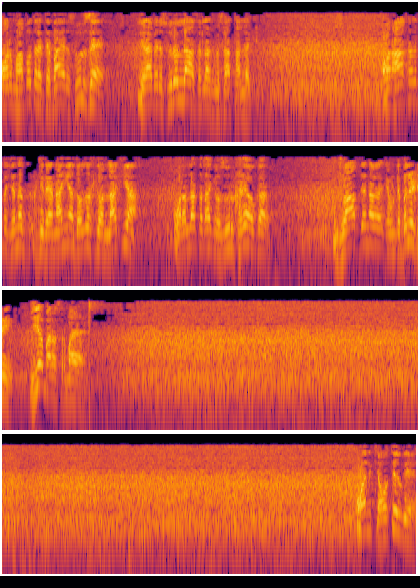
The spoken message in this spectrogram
اور محبت اور اتباع رسول سے جناب رسول اللہ صلی اللہ علیہ وسلم کے ساتھ تعلق ہے۔ اور آخر میں جنت کی رہنائیاں دوزخ کی اللہ اور اللہ تعالیٰ کے حضور کھڑے ہو کر جواب دینا اکاؤنٹیبلٹی یہ ہمارا سرمایہ ہے ان کے ہوتے ہوئے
